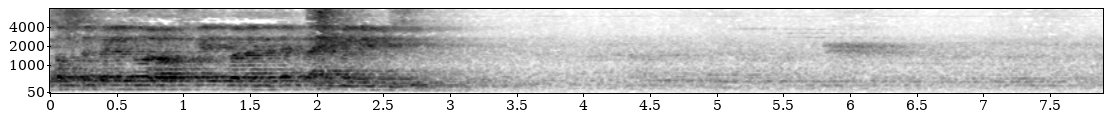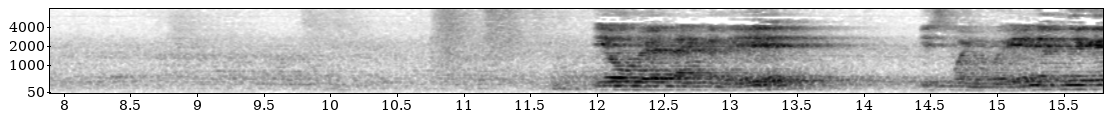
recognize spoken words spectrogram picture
सबसे पहले तो रफ स्केच बना देते हैं ट्राइंगल एबीसी ये हो गया ट्राइंगल ए इस पॉइंट को ए नेम देंगे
